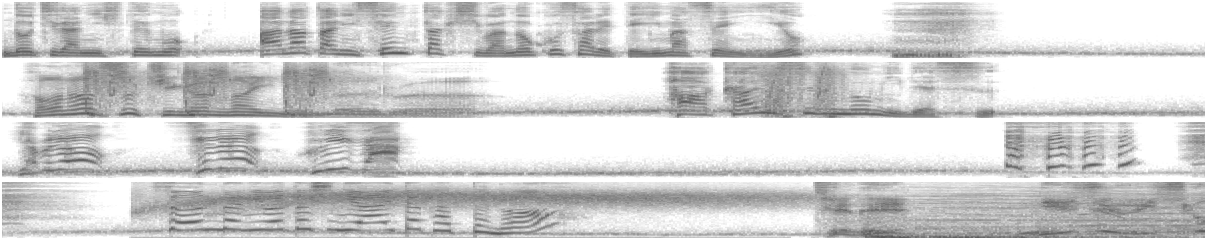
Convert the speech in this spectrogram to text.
どちらにしてもあなたに選択肢は残されていませんよ。話す気がないのなら。破壊するのみです。やめろセルフリーザそんなに私に会いたかったの？てめえ21号。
